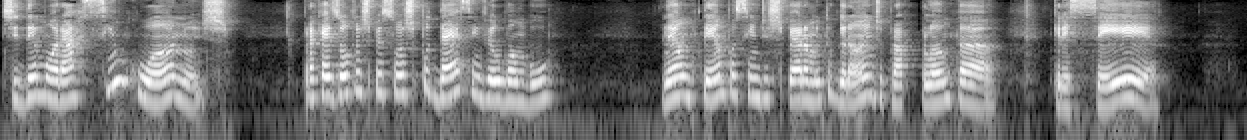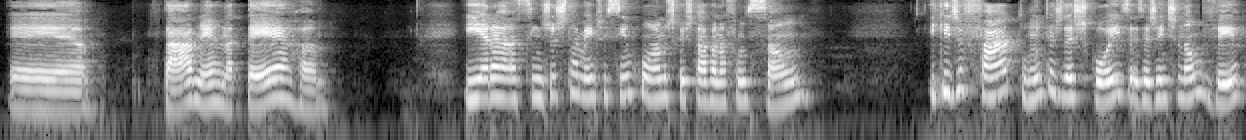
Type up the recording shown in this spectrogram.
de demorar cinco anos para que as outras pessoas pudessem ver o bambu. Né? Um tempo assim de espera muito grande para a planta crescer, é, tá, né, na terra. E era assim justamente os cinco anos que eu estava na função e que de fato muitas das coisas a gente não vê,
